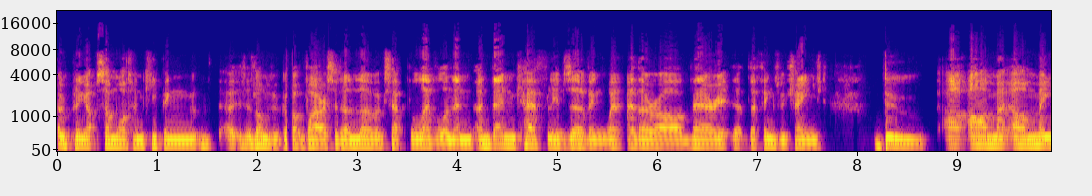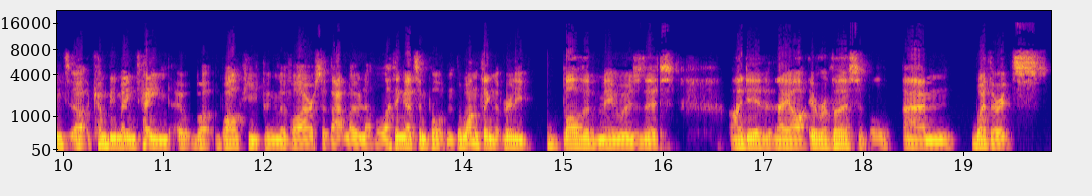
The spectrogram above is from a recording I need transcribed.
opening up somewhat and keeping as long as we've got virus at a low acceptable level, and then and then carefully observing whether our vari- the things we changed do are, are, are main, uh, can be maintained uh, while keeping the virus at that low level. I think that's important. The one thing that really bothered me was this idea that they are irreversible, um, whether it's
